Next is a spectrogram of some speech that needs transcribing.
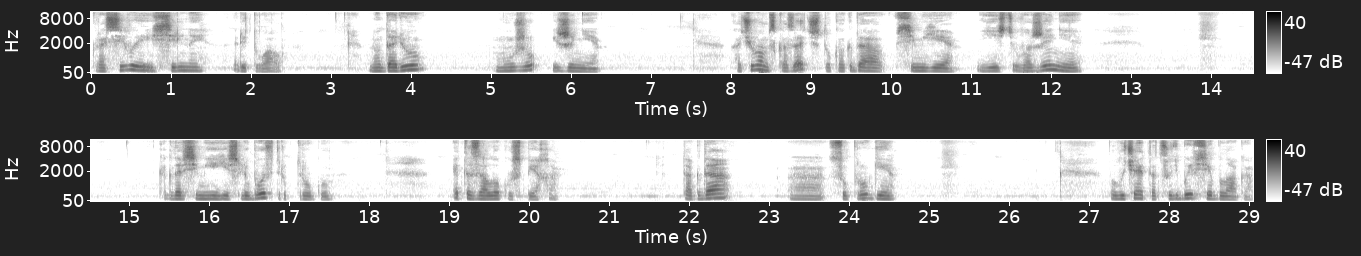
красивый и сильный ритуал. Но дарю мужу и жене. Хочу вам сказать, что когда в семье есть уважение когда в семье есть любовь друг к другу, это залог успеха. Тогда э, супруги получают от судьбы все блага.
